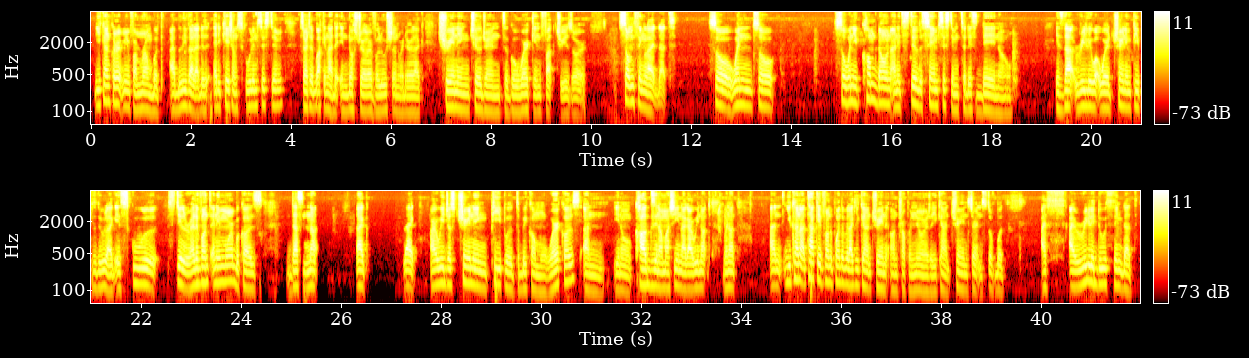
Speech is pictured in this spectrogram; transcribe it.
you can correct me if i'm wrong but i believe that like, the education schooling system started back in like the industrial revolution where they were like training children to go work in factories or something like that. So when so so when you come down and it's still the same system to this day now is that really what we're training people to do? Like is school still relevant anymore? Because that's not like like are we just training people to become workers and you know cogs in a machine? Like are we not we're not and you can attack it from the point of view like you can't train entrepreneurs or you can't train certain stuff but i th- i really do think that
